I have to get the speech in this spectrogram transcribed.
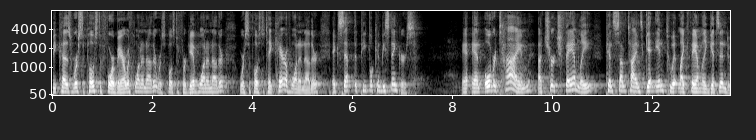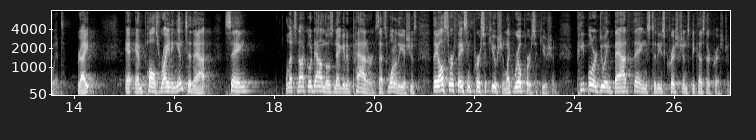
Because we're supposed to forbear with one another, we're supposed to forgive one another, we're supposed to take care of one another, except that people can be stinkers. And, and over time, a church family can sometimes get into it like family gets into it, right? And, and Paul's writing into that, saying, let's not go down those negative patterns. That's one of the issues. They also are facing persecution, like real persecution. People are doing bad things to these Christians because they're Christian.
